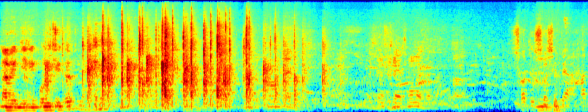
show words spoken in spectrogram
নামে যিনি পরিচিত। সদস্য হিসেবে আহাদ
